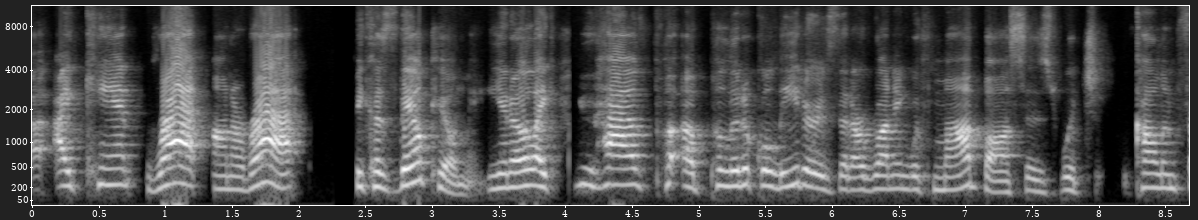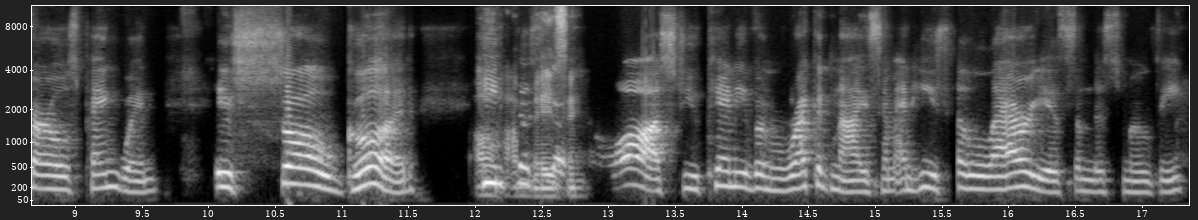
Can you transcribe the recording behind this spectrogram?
I can't rat on a rat because they'll kill me. You know, like you have p- uh, political leaders that are running with mob bosses, which Colin Farrell's Penguin is so good. He Oh, just gets amazing. lost. You can't even recognize him, and he's hilarious in this movie.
